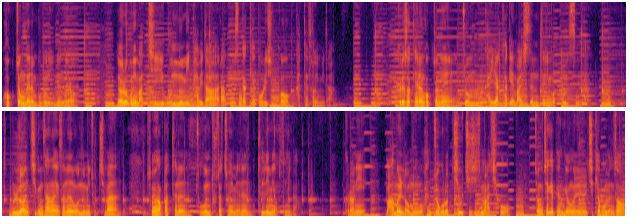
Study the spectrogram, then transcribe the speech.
걱정되는 부분이 있는데요. 여러분이 마치 원룸이 답이다라고 생각해 버리실 것 같아서입니다. 그래서 괜한 걱정에 좀 간략하게 말씀드린 것도 있습니다. 물론 지금 상황에서는 원룸이 좋지만 소형 아파트는 좋은 투자처임에는 틀림이 없습니다. 그러니 마음을 너무 한쪽으로 치우치시지 마시고 정책의 변경을 지켜보면서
